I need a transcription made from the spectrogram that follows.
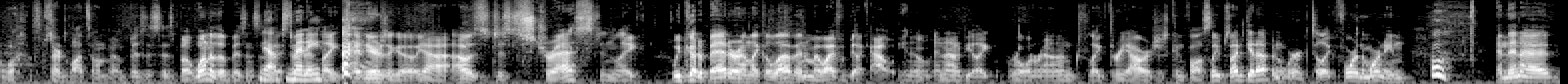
well, started lots of my own businesses, but one of the businesses yeah, I started many. like ten years ago. Yeah, I was just stressed and like we'd go to bed around like 11 and my wife would be like out you know and i'd be like rolling around for like three hours just couldn't fall asleep so i'd get up and work till like four in the morning Ooh. and then i'd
